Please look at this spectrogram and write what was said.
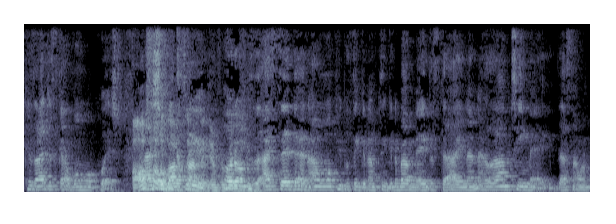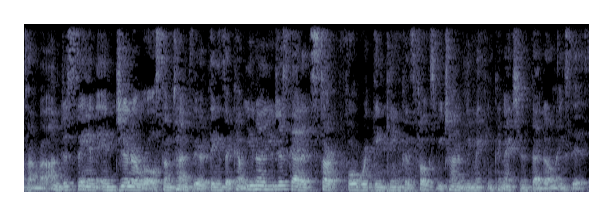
Because I just got one more question. Also, And I should a lot of time the clear. Hold on, 'cause I said that and I don't want people thinking I'm thinking about Meg the Stallion. And I'm Team Meg. That's not what I'm talking about. I'm just saying in general, sometimes there are things that come. You know, you just got to start forward thinking because folks be trying to be making connections that don't exist.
